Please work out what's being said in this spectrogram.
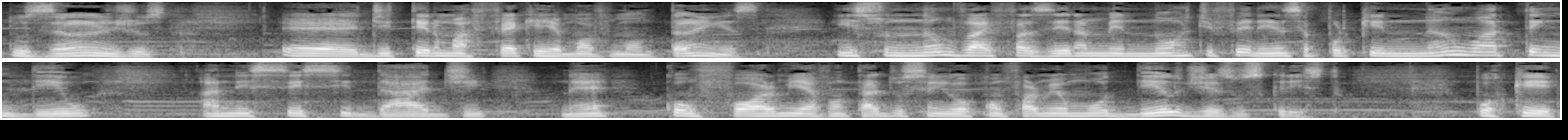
dos anjos, é, de ter uma fé que remove montanhas, isso não vai fazer a menor diferença porque não atendeu a necessidade, né, conforme a vontade do Senhor, conforme o modelo de Jesus Cristo. Porque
